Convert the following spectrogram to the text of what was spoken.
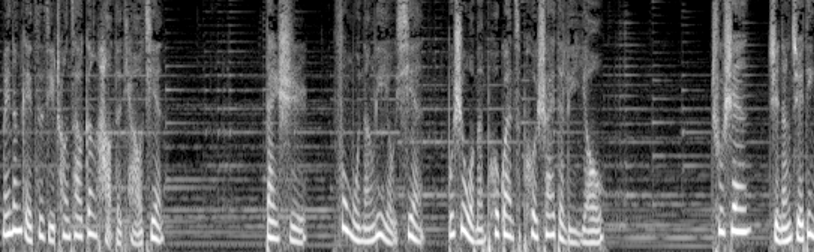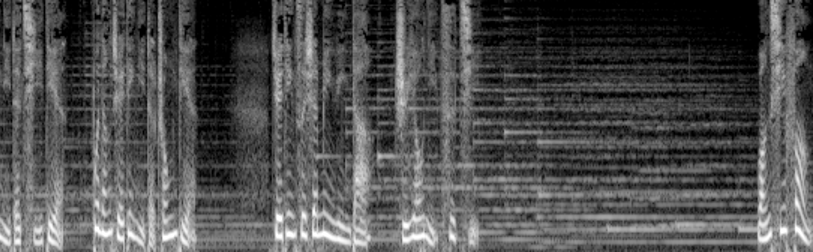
没能给自己创造更好的条件。但是，父母能力有限，不是我们破罐子破摔的理由。出身只能决定你的起点，不能决定你的终点。决定自身命运的只有你自己。王熙凤。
